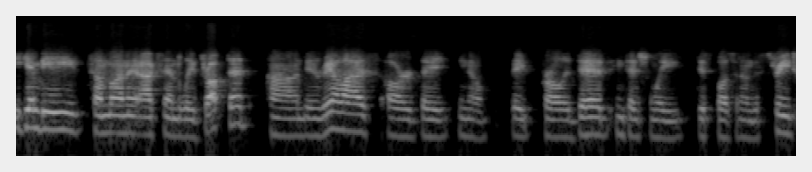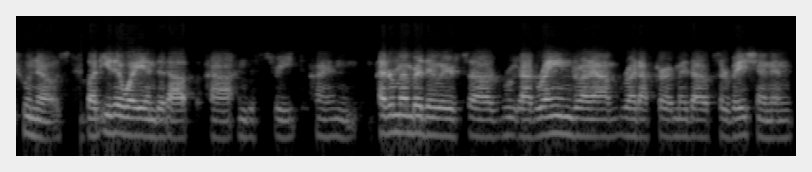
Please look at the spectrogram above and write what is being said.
it can be someone accidentally dropped it, uh, didn't realize, or they, you know, they probably did intentionally dispose it on the street. Who knows? But either way, ended up uh, in the street. And I remember there was uh, rain right, right after I made that observation, and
